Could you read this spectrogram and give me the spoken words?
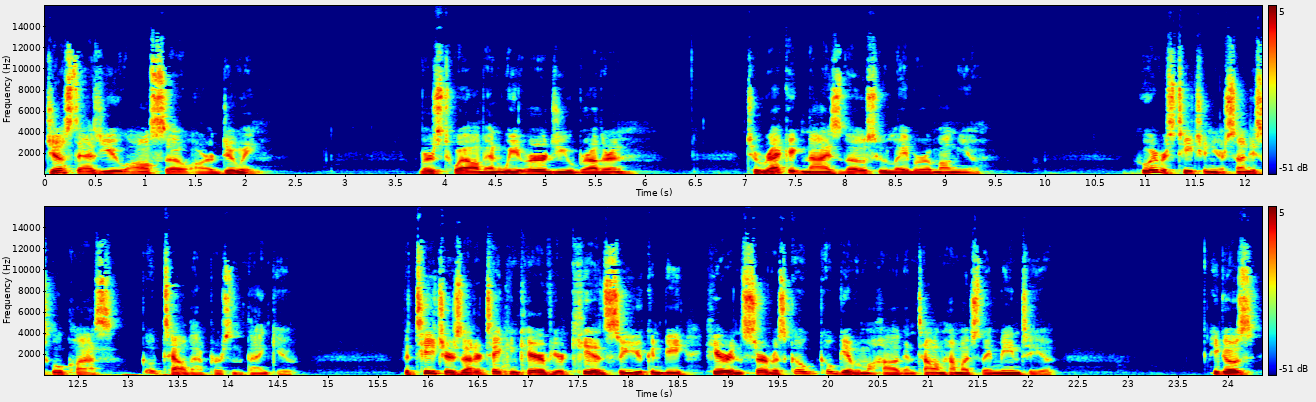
just as you also are doing. Verse 12, and we urge you, brethren, to recognize those who labor among you. Whoever's teaching your Sunday school class, go tell that person thank you. The teachers that are taking care of your kids so you can be here in service, go, go give them a hug and tell them how much they mean to you. He goes,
